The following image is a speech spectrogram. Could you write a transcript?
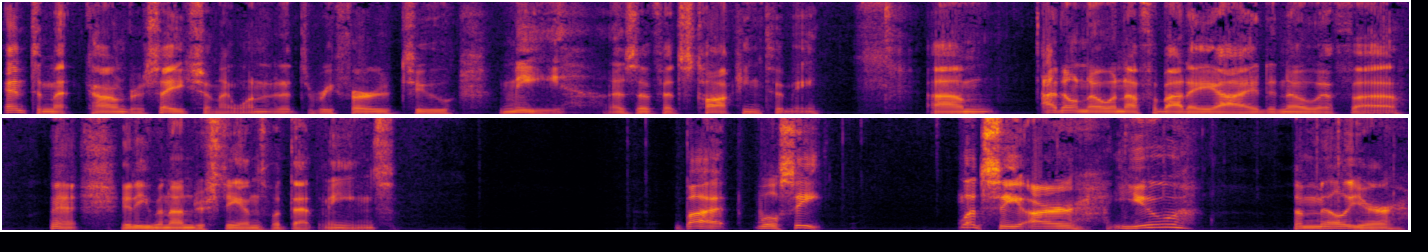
intimate conversation. I wanted it to refer to me as if it's talking to me. Um, I don't know enough about AI to know if uh, it even understands what that means. But we'll see. Let's see. Are you familiar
